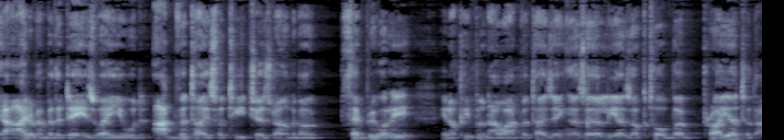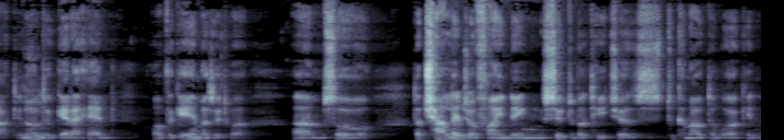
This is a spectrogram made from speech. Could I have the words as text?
yeah, I remember the days where you would advertise for teachers around about February. You know, people now advertising as early as October prior to that. You know, to get ahead of the game, as it were. Um, so the challenge of finding suitable teachers to come out and work in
